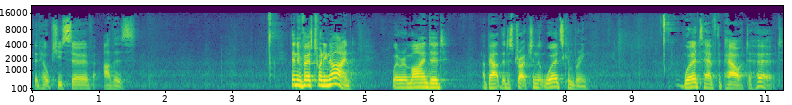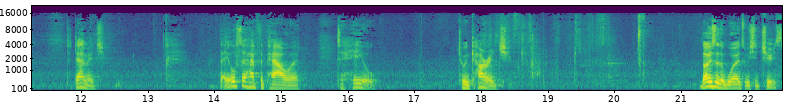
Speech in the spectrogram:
that helps you serve others. Then in verse 29, we're reminded about the destruction that words can bring. Words have the power to hurt, to damage. They also have the power to heal, to encourage. Those are the words we should choose.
